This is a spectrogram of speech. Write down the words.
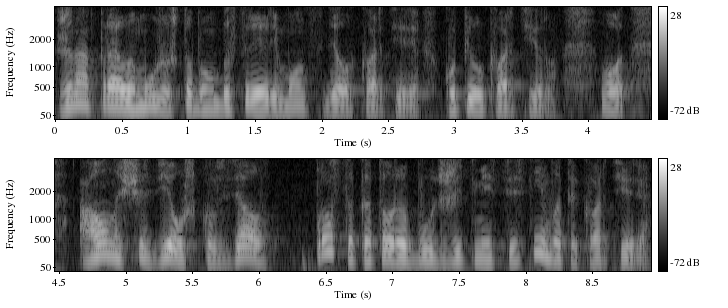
Жена отправила мужа, чтобы он быстрее ремонт сделал в квартире, купил квартиру. Вот. А он еще девушку взял, просто которая будет жить вместе с ним в этой квартире,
